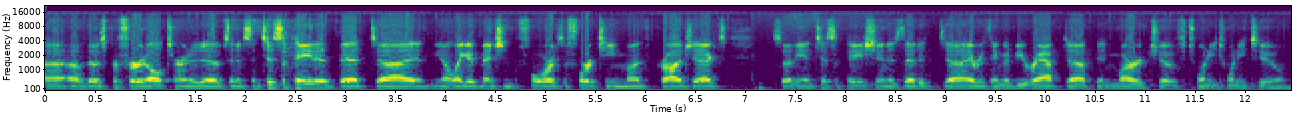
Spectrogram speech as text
of those preferred alternatives. And it's anticipated that uh, you know, like I mentioned before, it's a 14 month project. So the anticipation is that it, uh, everything would be wrapped up in March of 2022.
